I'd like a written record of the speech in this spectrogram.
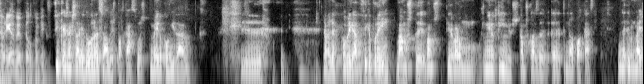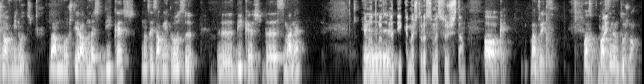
Obrigado eu pelo convite. Ficas na história do Nacional 2 Podcast, hoje primeiro convidado. Uh, olha, obrigado. Fica por aí. Vamos ter, vamos ter agora uns minutinhos. Estamos quase a, a, terminar o podcast. Ainda temos mais nove minutos. Vamos ter algumas dicas. Não sei se alguém trouxe uh, dicas da semana. Eu não trouxe uma dica, mas trouxe uma sugestão. Oh, ok. Vamos a isso. Qual, cena tu, João?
